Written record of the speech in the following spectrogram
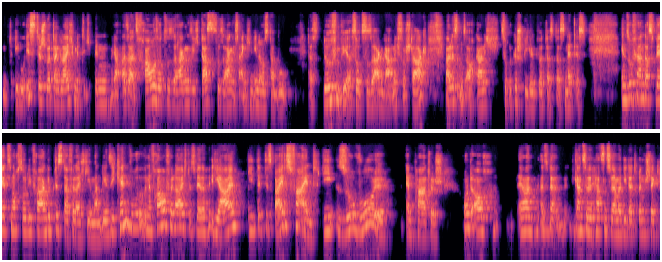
Und egoistisch wird dann gleich mit, ich bin, ja, also als Frau sozusagen, sich das zu sagen, ist eigentlich ein inneres Tabu. Das dürfen wir sozusagen gar nicht so stark, weil es uns auch gar nicht zurückgespiegelt wird, dass das nett ist. Insofern, das wäre jetzt noch so die Frage, gibt es da vielleicht jemanden, den Sie kennen, wo eine Frau vielleicht, das wäre ideal, die das beides vereint, die sowohl empathisch und auch ja, also da, die ganze Herzenswärme, die da drin steckt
